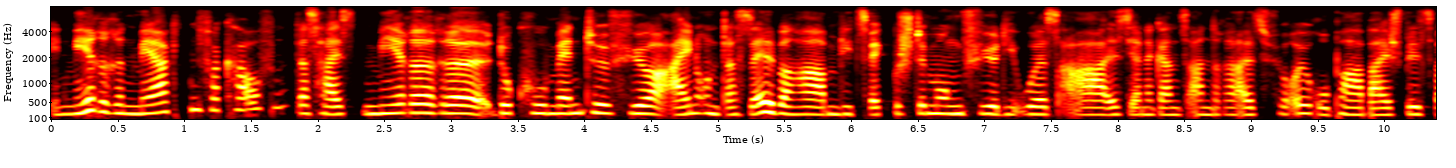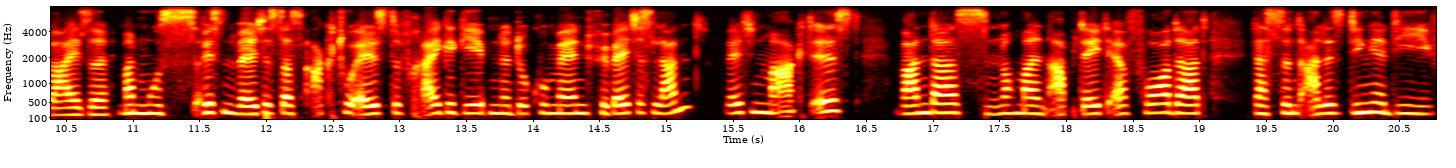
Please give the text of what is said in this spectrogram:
in mehreren Märkten verkaufen. Das heißt, mehrere Dokumente für ein und dasselbe haben. Die Zweckbestimmung für die USA ist ja eine ganz andere als für Europa beispielsweise. Man muss wissen, welches das aktuellste freigegebene Dokument für welches Land, welchen Markt ist, wann das nochmal ein Update erfordert. Das sind alles Dinge, die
